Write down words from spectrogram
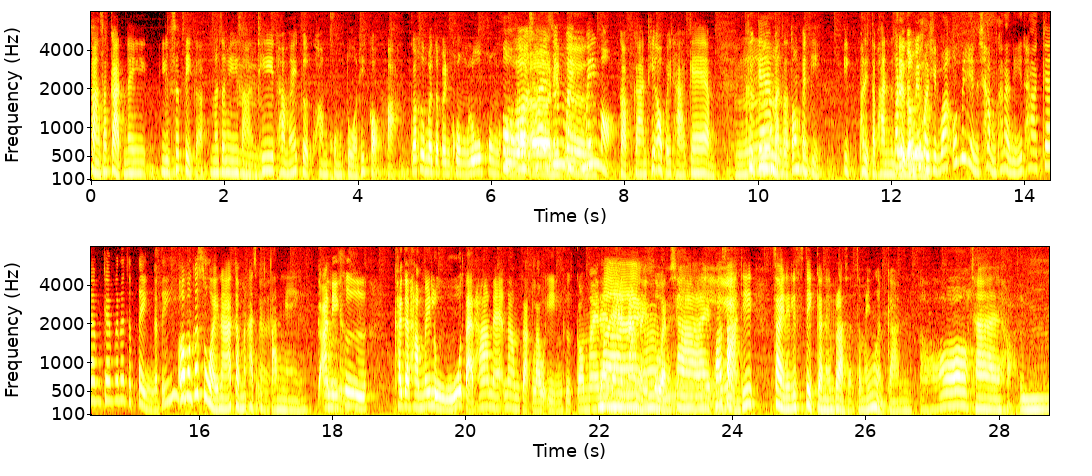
สารสกัดในลิปสติกอะมันจะมีสารอืมที่ทำให้เกิดความคงตัวที่เกาะปากก็คือมันจะเป็นคงรูปคงโอ้ตัวเออใช่เออซึ่งไม่นิดนึ ไม่เหมาะกับการที่เอาไปทาแก้ม คือแก้มอาจจะต้องเป็นอีกอีกผลิตภัณฑ์หนึ่งเพราะเดี๋ยวต้องมีคนไปลคิดว่าโอ้ไม่เห็นฉ่ำขนาดนี้ทาแก้มแก้มก็น่าจะเต่งอะติเออมันก็สวยนะ แต่มันอาจจะอุดตันไง อันนี้คือ ใครจะทำไม่รู้ แต่ถ้าแนะนำจากเราเองคือก็ไม่ได้แนะนำในส่วนนี้ใช่ เพราะสารที่ใส่ในลิปสติกกับในบลัชอะจะไม่เหมือนกัน อ๋อใช่ค่ะเออ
